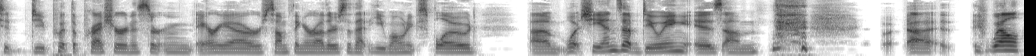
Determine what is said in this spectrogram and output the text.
to do put the pressure in a certain area or something or other so that he won't explode. Um, what she ends up doing is, um, uh, well,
